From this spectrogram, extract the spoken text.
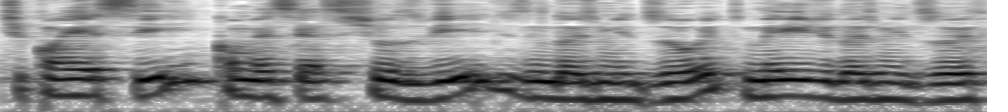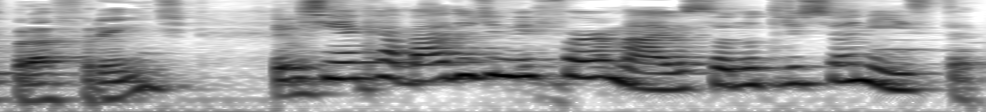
Te conheci, comecei a assistir os vídeos em 2018, meio de 2018 para frente. Eu tinha acabado de me formar, eu sou nutricionista.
